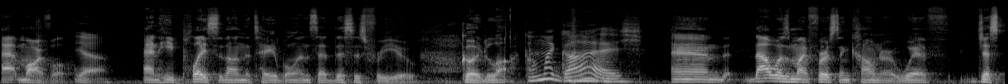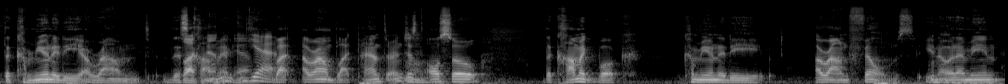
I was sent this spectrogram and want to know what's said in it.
at Marvel. Yeah. And he placed it on the table and said, This is for you. Good luck. oh my gosh. And that was my first encounter with just the community around this Black comic. Panther, yeah. Yeah. But around Black Panther and just mm. also the comic book community around films. You know mm-hmm. what I mean?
